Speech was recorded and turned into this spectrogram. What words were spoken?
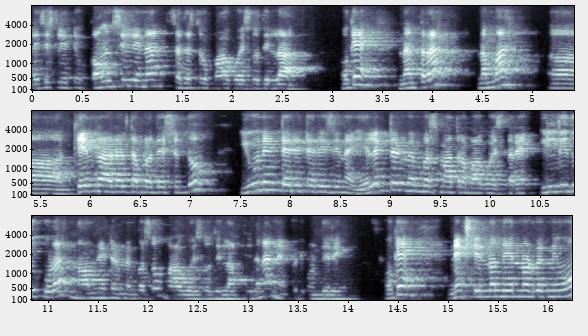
ಲೆಜಿಸ್ಲೇಟಿವ್ ಕೌನ್ಸಿಲಿನ ಸದಸ್ಯರು ಭಾಗವಹಿಸೋದಿಲ್ಲ. ಓಕೆ ನಂತರ ನಮ್ಮ ಕೇಂದ್ರ ಆಡಳಿತ ಪ್ರದೇಶದ್ದು union territories in elected members ಮಾತ್ರ ಭಾಗವಹಿಸ್ತಾರೆ. ಇಲ್ಲಿದು ಕೂಡ ನಾಮಿನೇಟೆಡ್ ಮೆಂಬರ್ಸ್ ಭಾಗವಹಿಸೋದಿಲ್ಲ. ಇದನ್ನ ನೆನ್ಪಿಟ್ಕೊಂಡಿರಿ. ಓಕೆ ನೆಕ್ಸ್ಟ್ ಇನ್ನೊಂದು ಏನ್ ನೋಡ್ಬೇಕು ನೀವು?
